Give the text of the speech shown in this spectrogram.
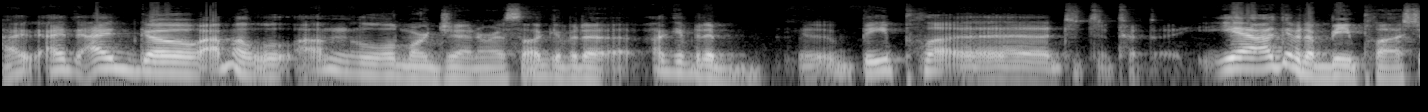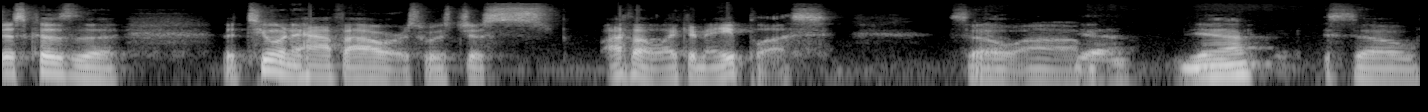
I I'd go. I'm a I'm a little more generous. I'll give it a I'll give it a B plus. Yeah, I'll give it a B plus just because the the two and a half hours was just I thought like an A plus. So um, yeah, yeah. So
